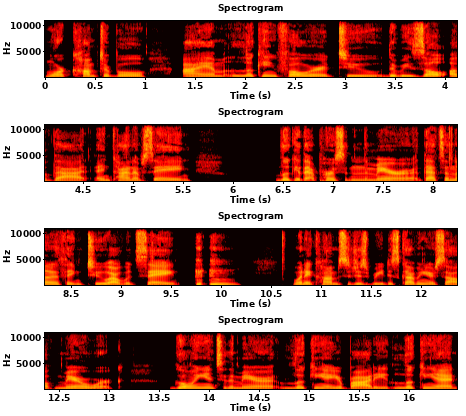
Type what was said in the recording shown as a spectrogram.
more comfortable. I am looking forward to the result of that and kind of saying, look at that person in the mirror. That's another thing too, I would say when it comes to just rediscovering yourself, mirror work. Going into the mirror, looking at your body, looking at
